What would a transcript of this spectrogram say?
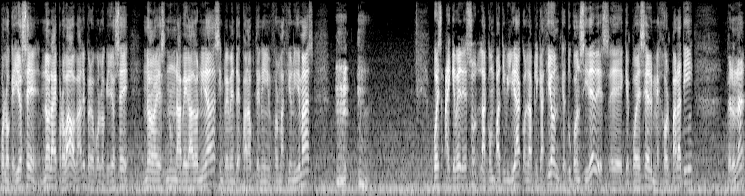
por lo que yo sé, no la he probado, ¿vale? Pero por lo que yo sé, no es un navegador ni nada, simplemente es para obtener información y demás. pues hay que ver eso, la compatibilidad con la aplicación que tú consideres eh, que puede ser mejor para ti. Perdona.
